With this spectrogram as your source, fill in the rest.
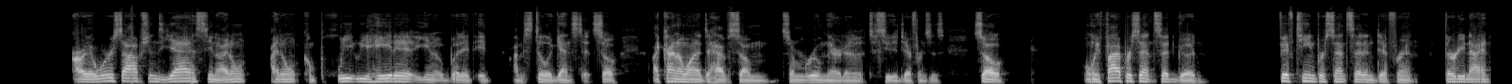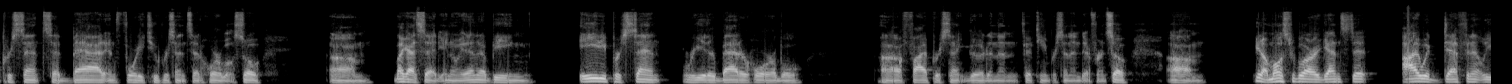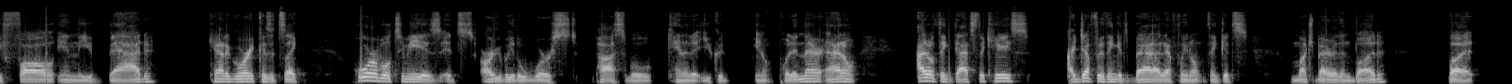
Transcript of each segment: are there worse options? Yes. You know, I don't, I don't completely hate it, you know, but it, it I'm still against it. So I kind of wanted to have some, some room there to, to see the differences. So only 5% said good, 15% said indifferent, 39% said bad, and 42% said horrible. So, um, like I said, you know, it ended up being 80% were either bad or horrible, uh, 5% good, and then 15% indifferent. So, um, you know, most people are against it. I would definitely fall in the bad category because it's like horrible to me is it's arguably the worst possible candidate you could, you know, put in there. And I don't, I don't think that's the case. I definitely think it's bad. I definitely don't think it's much better than Bud, but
